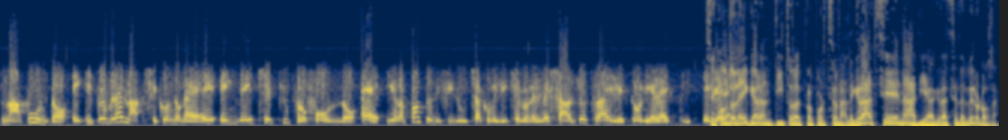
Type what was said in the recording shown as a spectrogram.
Ma appunto, il problema secondo me è, è invece più profondo, è il rapporto di fiducia, come dicevo nel messaggio, tra elettori eletti. Secondo eletti. lei garantito dal proporzionale. Grazie Nadia, grazie davvero Rosa.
